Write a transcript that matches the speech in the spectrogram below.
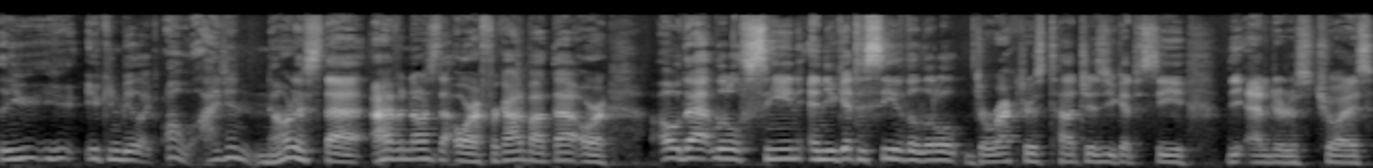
you, you you can be like oh I didn't notice that I haven't noticed that or I forgot about that or oh that little scene and you get to see the little director's touches you get to see the editor's choice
